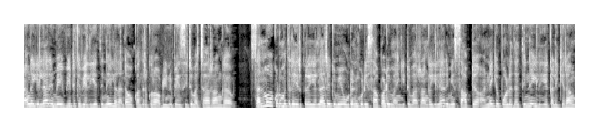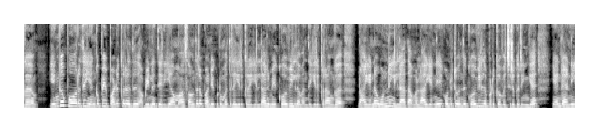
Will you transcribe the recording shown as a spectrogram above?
நாங்கள் எல்லாருமே வீட்டுக்கு வெளியே திண்ணையில் தாண்டா உட்காந்துருக்குறோம் அப்படின்னு பேசிட்டு வச்சாடுறாங்க. சண்முக குடும்பத்தில் இருக்கிற எல்லாருக்குமே உடன்கூடி சாப்பாடு வாங்கிட்டு வர்றாங்க. எல்லாருமே சாப்பிட்டு அன்னைக்கு பொழுத திண்ணையிலேயே கழிக்கிறாங்க. எங்கே போகிறது எங்கே போய் படுக்கிறது அப்படின்னு தெரியாமல் சவுந்தரபாண்டி குடும்பத்தில் இருக்கிற எல்லாருமே கோவிலில் வந்து இருக்கிறாங்க. நான் என்ன ஒன்றும் இல்லாதவளா? என்னையே கொண்டுட்டு வந்து கோவிலில் படுக்க வச்சுருக்கிறீங்க. ஏன்டா நீ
